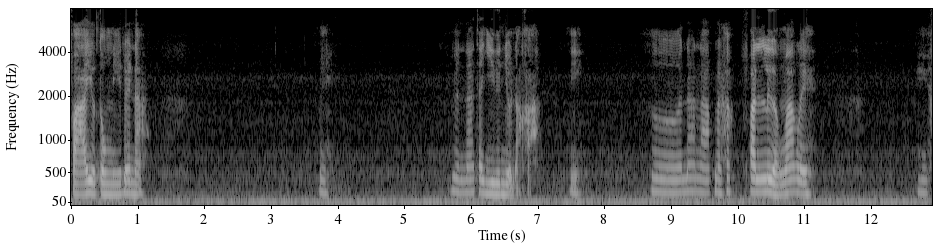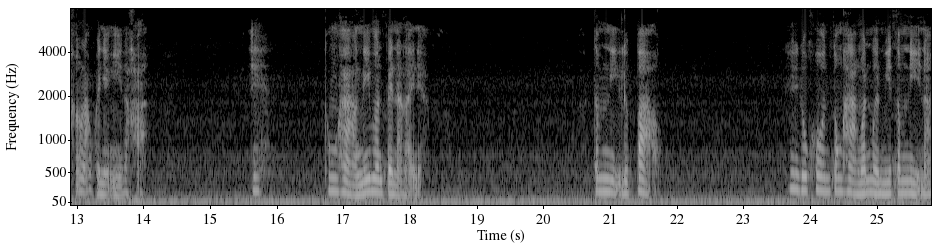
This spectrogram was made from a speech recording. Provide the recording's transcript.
ฟ้าอยู่ตรงนี้ด้วยนะนี่มันน่าจะยืนอยู่นะคะ นี่ เออ น่ารักนะคะฟันเหลืองมากเลย นี่ข้างหลังเป็นอย่างนี้นะคะ เอ๊ะ ตรงหางนี่มันเป็นอะไรเนี่ย ตำหนิหรือเปล่า นี่ทุกคนตรงหางมันเหมือนมีตำหนินะ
